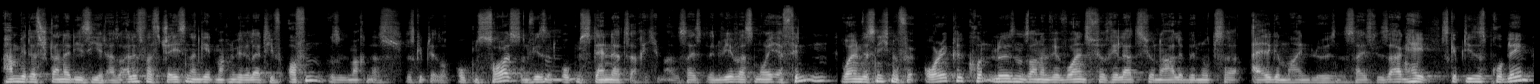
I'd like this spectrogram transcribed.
haben wir das standardisiert. Also alles, was JSON angeht, machen wir relativ offen. Also wir machen das, es gibt ja so Open Source und wir sind mhm. Open Standard, sag ich immer. Das heißt, wenn wir was neu erfinden, wollen wir es nicht nur für Oracle-Kunden lösen, sondern wir wollen es für relationale Benutzer allgemein lösen. Das heißt, wir sagen, hey, es gibt dieses Problem.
